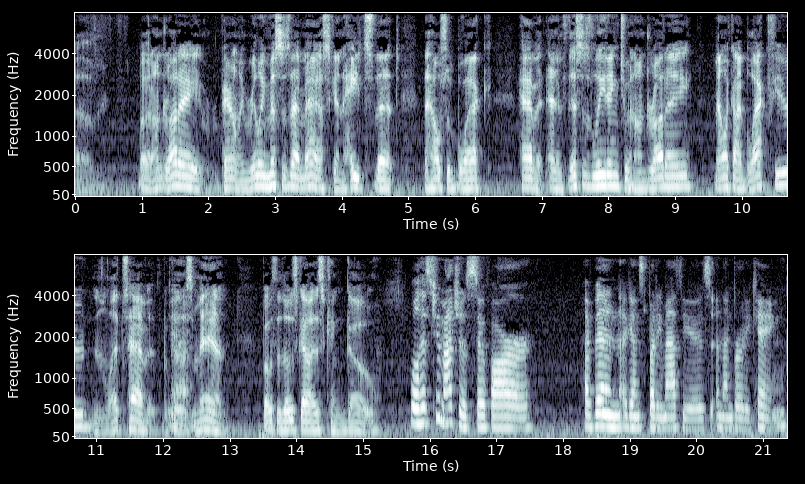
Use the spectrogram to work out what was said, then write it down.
Um, but Andrade apparently really misses that mask and hates that the House of Black have it. And if this is leading to an Andrade Malachi Black feud, then let's have it because Yeah. man, both of those guys can go. Well, his two matches so far have been against Buddy Matthews and then Brody King.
